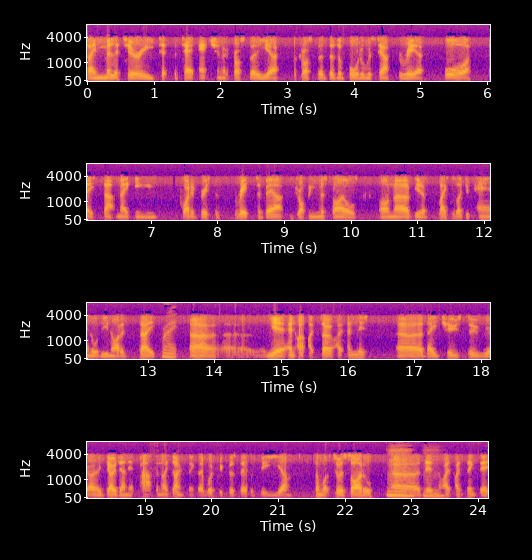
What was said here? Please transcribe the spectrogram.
say, military tit-for-tat action across the uh, across the, the border with South Korea, or they start making quite aggressive threats about dropping missiles on uh, you know places like Japan or the United States. Right. Uh, yeah, and I, so I, unless uh, they choose to uh, go down that path, and I don't think they would because that would be um, somewhat suicidal, mm, uh, then mm. I, I, think that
